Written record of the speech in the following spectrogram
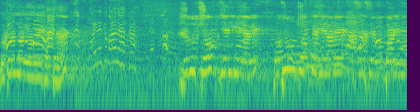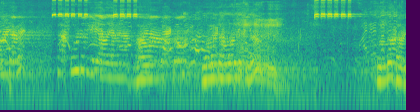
প্রচণ্ড মেনে খেলতে হয় শুধু চোখ যেদিকে যাবে প্রথম চোখটা যেভাবে আস্তে আস্তে বডি মুভমেন্ট হবে যাবে না না সুন্দর ধরে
